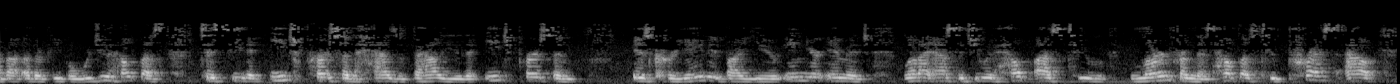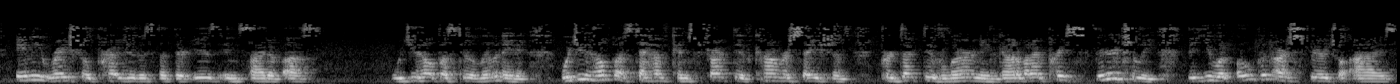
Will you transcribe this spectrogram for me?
about other people? Would you help us to see that each person has value, that each person is created by you in your image. Lord, I ask that you would help us to learn from this, help us to press out any racial prejudice that there is inside of us. Would you help us to eliminate it? Would you help us to have constructive conversations, productive learning, God? But I pray spiritually that you would open our spiritual eyes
